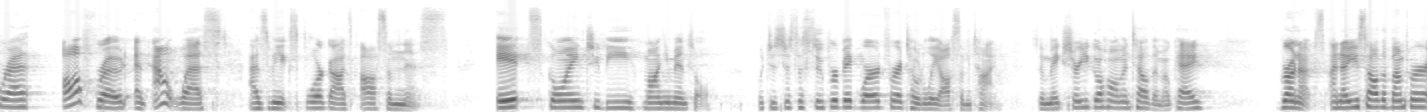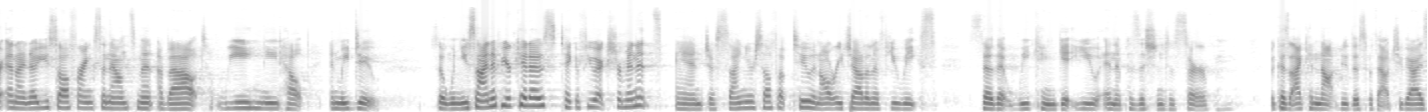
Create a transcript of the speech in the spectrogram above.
road and out west as we explore God's awesomeness. It's going to be monumental, which is just a super big word for a totally awesome time. So make sure you go home and tell them, okay? Grown ups, I know you saw the bumper and I know you saw Frank's announcement about we need help, and we do. So when you sign up your kiddos, take a few extra minutes and just sign yourself up too, and I'll reach out in a few weeks so that we can get you in a position to serve because I cannot do this without you guys,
